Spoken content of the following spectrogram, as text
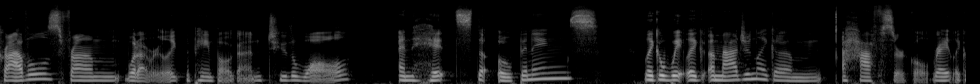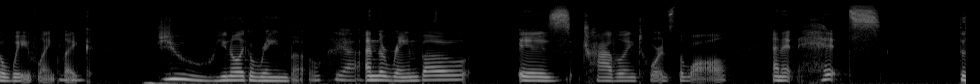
travels from whatever like the paintball gun to the wall and hits the openings like a way like imagine like um a half circle right like a wavelength like phew you know like a rainbow Yeah. and the rainbow is traveling towards the wall and it hits the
